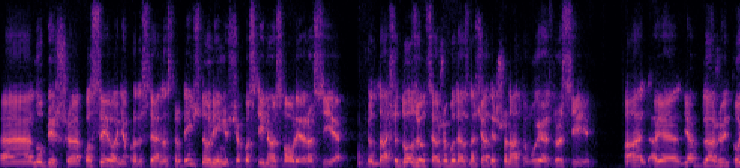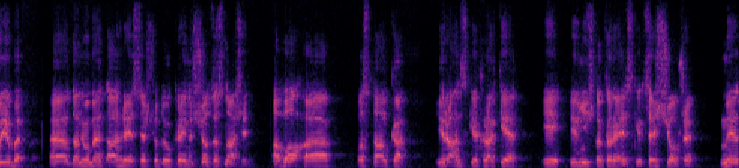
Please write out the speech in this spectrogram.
е, ну більш е, посилення протистояння на стратегічному рівні, що постійно висловлює Росія. Що дача дозвіл це вже буде означати, що НАТО воює з Росією. А я б навіть відповів би в даний момент агресія щодо України. Що це значить? Або поставка іранських ракет і північно-корейських. Це що вже? Ми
